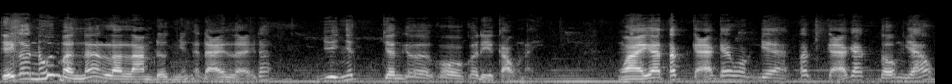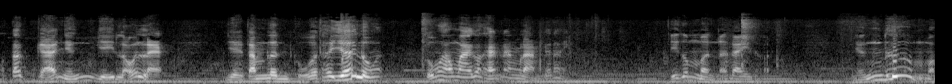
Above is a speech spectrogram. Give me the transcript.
Chỉ có núi mình á, là làm được những cái đại lễ đó duy nhất trên cái, cái, cái địa cầu này. Ngoài ra tất cả các quốc gia tất cả các tôn giáo tất cả những vị lỗi lạc về tâm linh của thế giới luôn á cũng không ai có khả năng làm cái này. Chỉ có mình ở đây thôi. Những đứa mà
